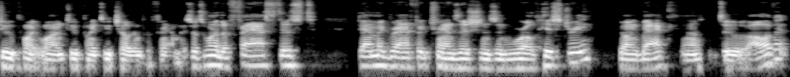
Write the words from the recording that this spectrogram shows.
2.1, 2.2 children per family. So it's one of the fastest demographic transitions in world history, going back you know, to all of it.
